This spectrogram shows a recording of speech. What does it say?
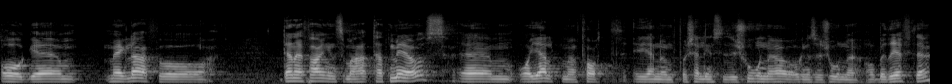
og vi er glad for den erfaringen som vi har tatt med oss, um, og hjelpen vi har fått gjennom forskjellige institusjoner, organisasjoner og bedrifter.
